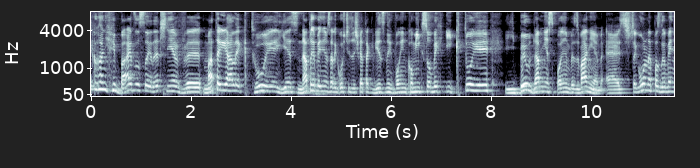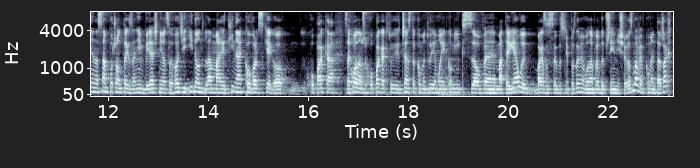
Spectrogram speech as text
kochani bardzo serdecznie w materiale, który jest nadrabianiem zaległości ze świata Gwiezdnych Wojen komiksowych i który był dla mnie sporym wyzwaniem. E, szczególne pozdrowienia na sam początek, zanim wyjaśnię o co chodzi, idą dla Martina Kowalskiego, chłopaka, zakładam, że chłopaka, który często komentuje moje komiksowe materiały. Bardzo serdecznie pozdrawiam, bo naprawdę przyjemnie się rozmawia w komentarzach.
